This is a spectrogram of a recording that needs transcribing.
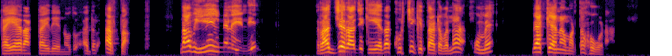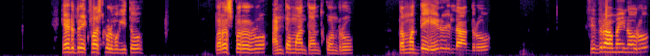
ತಯಾರಾಗ್ತಾ ಇದೆ ಅನ್ನೋದು ಅದರ ಅರ್ಥ. ನಾವು ಈ ಹಿನ್ನೆಲೆಯಲ್ಲಿ ರಾಜ್ಯ ರಾಜಕೀಯದ ಕುರ್ಚಿ ಕಿತ್ತಾಟವನ್ನ ಒಮ್ಮೆ ವ್ಯಾಖ್ಯಾನ ಮಾಡ್ತಾ ಹೋಗೋಣ. ಎರಡು ಬ್ರೇಕ್ಫಾಸ್ಟ್ಗಳು ಮುಗೀತು. ಪರಸ್ಪರರು ಅಂಟಮ್ಮ ಅಂತ ಅಂದ್ಕೊಂಡ್ರು ತಮ್ಮದ್ದೇ ಏನೂ ಇಲ್ಲ ಅಂದ್ರು. ಸಿದ್ದರಾಮಯ್ಯನವರು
